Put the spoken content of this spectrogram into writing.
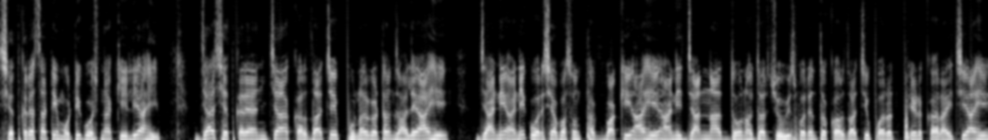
शेतकऱ्यासाठी मोठी घोषणा केली आहे. ज्या शेतकऱ्यांच्या कर्जाचे पुनर्गठन झाले आहे ज्याने अनेक वर्षापासून थकबाकी आहे आणि ज्यांना दोन हजार चोवीसपर्यंत कर्जाची परतफेड करायची आहे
